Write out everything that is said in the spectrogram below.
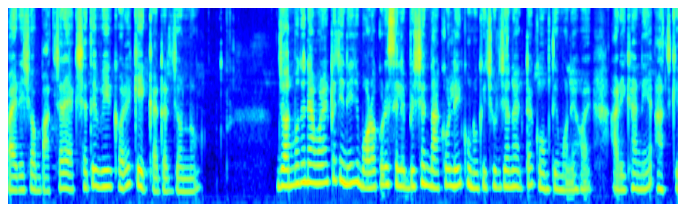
বাইরে সব বাচ্চারা একসাথে ভিড় করে কেক কাটার জন্য। জন্মদিন এমন একটা জিনিস, বড় করে সেলিব্রেশন না করলে কোনো কিছুর যেন একটা কমতি মনে হয়। আর এখানে আজকে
